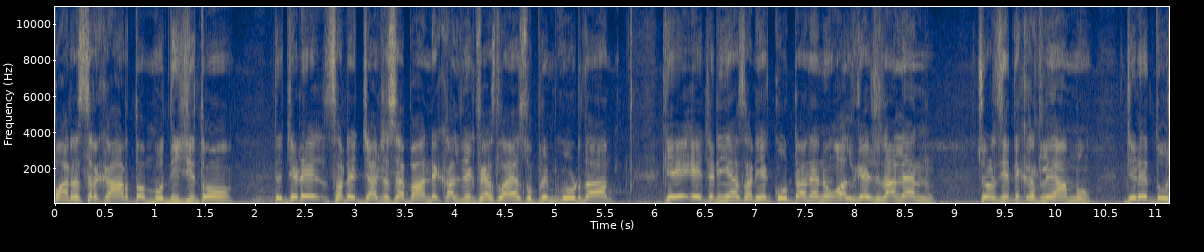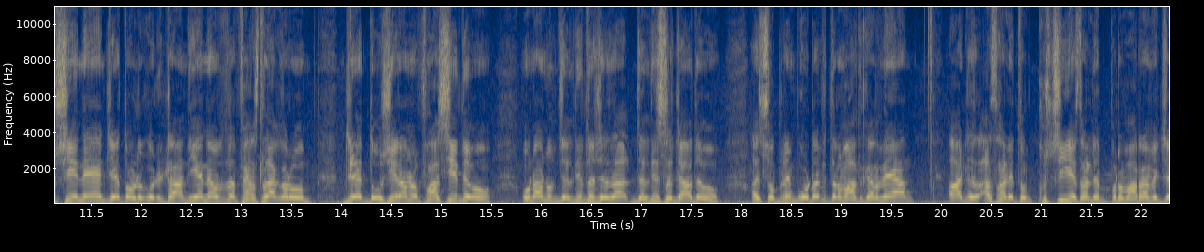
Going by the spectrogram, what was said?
ਭਾਰਤ ਸਰਕਾਰ ਤੋਂ, ਮੋਦੀ ਜੀ ਤੋਂ ਤੇ ਜਿਹੜੇ ਸਾਡੇ ਜੱਜ ਸਾਹਿਬਾਨ ਨੇ ਕੱਲ ਵੀ ਇੱਕ ਫੈਸਲਾ ਆਇਆ ਸੁਪਰੀਮ ਕੋਰਟ ਦਾ ਕਿ ਇਹ ਜਿਹੜੀਆਂ ਸਾਡੀਆਂ ਕੋਰਟਾਂ ਨੇ ਇਹਨੂੰ ਅਲਗੇਸ਼ ਨਾ ਲੈਣ ਚੁਰਾਸੀ ਤੇ ਕਤਲੇਆਮ ਨੂੰ। ਜਿਹੜੇ ਦੋਸ਼ੀ ਨੇ, ਜੇ ਤੁਹਾਡੇ ਕੋਲ ਰਿਟਾਂ ਆਉਂਦੀਆਂ ਨੇ, ਉਹਦਾ ਫੈਸਲਾ ਕਰੋ। ਜਿਹੜੇ ਦੋਸ਼ੀ ਨੇ, ਉਹਨਾਂ ਨੂੰ ਫਾਂਸੀ ਦਿਓ। ਉਹਨਾਂ ਨੂੰ ਜਲਦੀ ਤੋਂ ਜਲਦੀ ਜਲਦੀ ਸਜ਼ਾ ਦਿਓ। ਅਸੀਂ ਸੁਪਰੀਮ ਕੋਰਟ ਦਾ ਵੀ ਧੰਨਵਾਦ ਕਰਦੇ ਹਾਂ। ਅੱਜ ਸਾਡੇ ਤੋਂ ਖੁਸ਼ੀ ਹੈ, ਸਾਡੇ ਪਰਿਵਾਰਾਂ ਵਿੱਚ।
